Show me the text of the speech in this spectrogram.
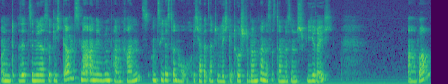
und setze mir das wirklich ganz nah an den Wimpernkranz und ziehe das dann hoch. Ich habe jetzt natürlich getuschte Wimpern, das ist dann ein bisschen schwierig. Aber...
